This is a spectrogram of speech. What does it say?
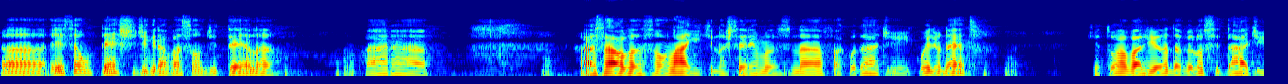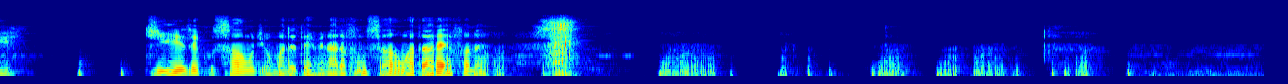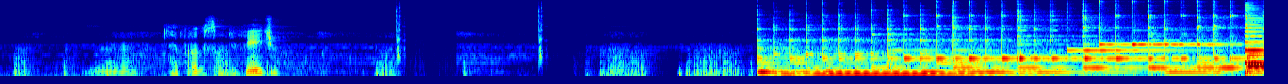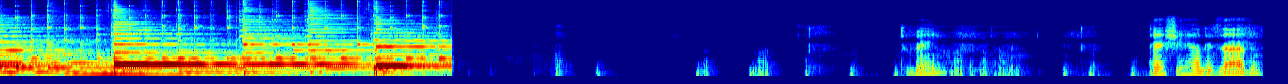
Uh, esse é um teste de gravação de tela para as aulas online que nós teremos na faculdade Coelho Neto, que estou avaliando a velocidade de execução de uma determinada função, uma tarefa, né? Hum, reprodução de vídeo. Bem. Teste realizado.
